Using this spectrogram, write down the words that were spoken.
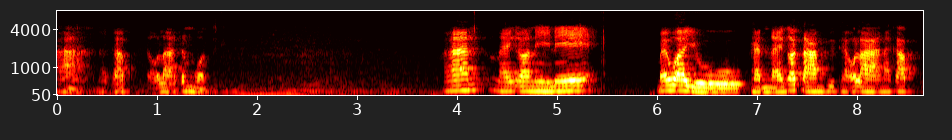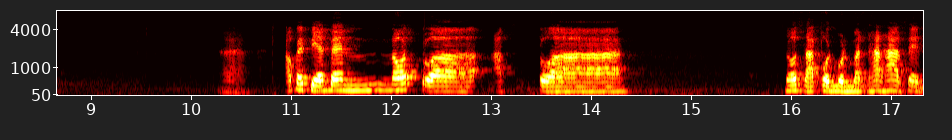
อ่านะครับ แถวลาทั้งหมดเพราะฉะนั้นในกรณีนี้ ไม่ว่าอยู่แผ่นไหนก็ตามคือแถวลานะครับ อ่าเอาไปเปลี่ยนเป็นโน้ตตัวตัวโน้ตสากลบนบรรทัดห้าเส้น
